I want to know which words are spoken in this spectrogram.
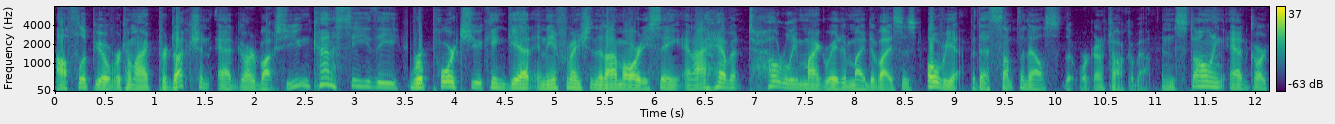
I'll flip you over to my production AdGuard box so you can kind of see the reports you can get and the information that I'm already seeing. And I haven't totally migrated my devices over yet, but that's something else that we're going to talk about. Installing AdGuard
